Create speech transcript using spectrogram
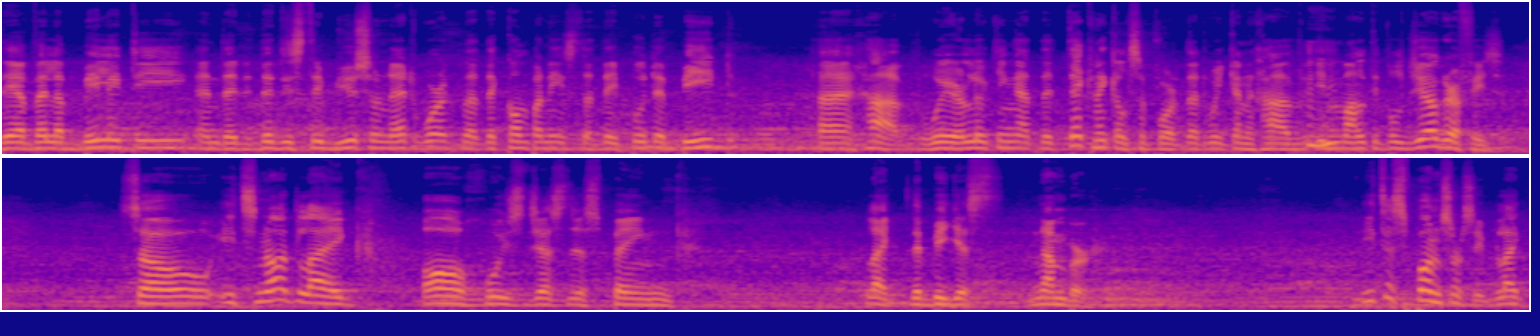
the availability and the, the distribution network that the companies that they put a bid uh, have. We're looking at the technical support that we can have in multiple geographies. So it's not like oh who is just just paying like the biggest number. It's a sponsorship, like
